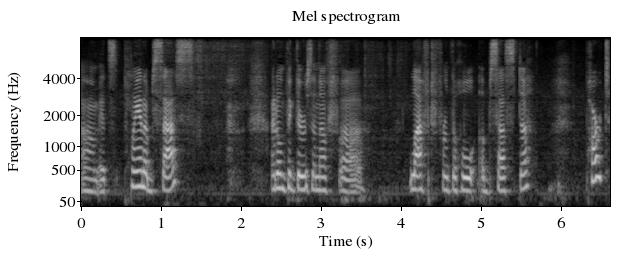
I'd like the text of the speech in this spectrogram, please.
Um, it's Plant Obsess. I don't think there's enough uh, left for the whole obsessed part,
